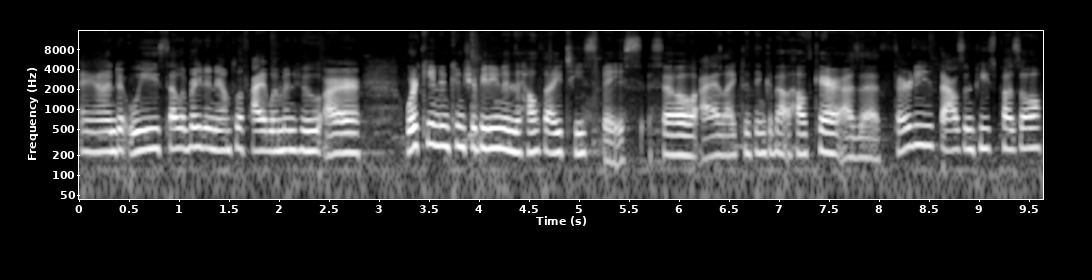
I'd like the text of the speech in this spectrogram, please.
and we celebrate and amplify women who are working and contributing in the health IT space. So I like to think about healthcare as a 30,000 piece puzzle.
